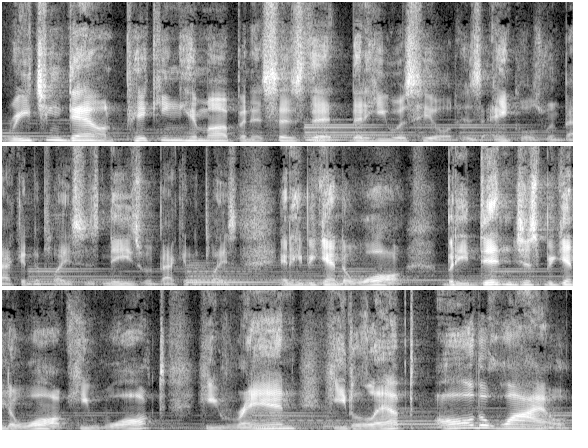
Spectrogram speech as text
Reaching down, picking him up, and it says that, that he was healed. His ankles went back into place, his knees went back into place, and he began to walk. But he didn't just begin to walk, he walked, he ran, he leapt, all the while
